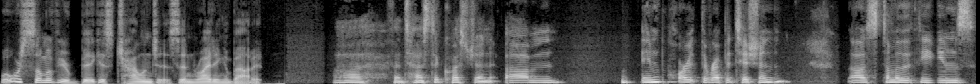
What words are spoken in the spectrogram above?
What were some of your biggest challenges in writing about it? Uh, fantastic question. Um, in part the repetition uh, some of the themes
